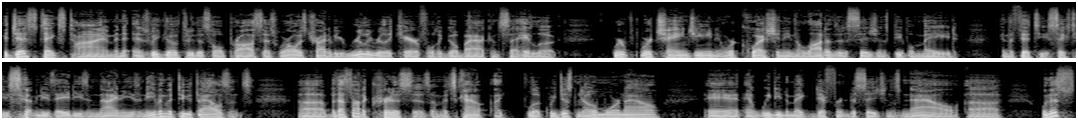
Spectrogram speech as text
it just takes time. And as we go through this whole process we're always trying to be really really careful to go back and say hey look we're we're changing and we're questioning a lot of the decisions people made in the 50s 60s 70s 80s and 90s and even the 2000s uh, but that's not a criticism. It's kind of like look we just know more now and and we need to make different decisions now. Uh, when this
